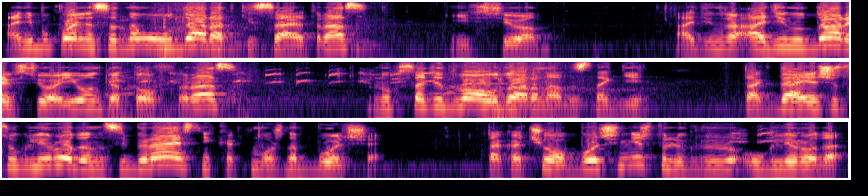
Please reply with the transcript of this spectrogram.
Они буквально с одного удара откисают. Раз, и все. Один, один удар, и все, и он готов. Раз. Ну, кстати, два удара надо с ноги. Так, да, я сейчас углерода насобираю с них как можно больше. Так, а что, больше нет, что ли, углерода?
